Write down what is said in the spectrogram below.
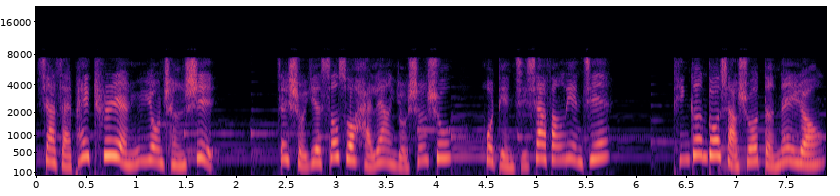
下载 Patreon 运用城市，在首页搜索海量有声书。或点击下方链接，听更多小说等内容。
